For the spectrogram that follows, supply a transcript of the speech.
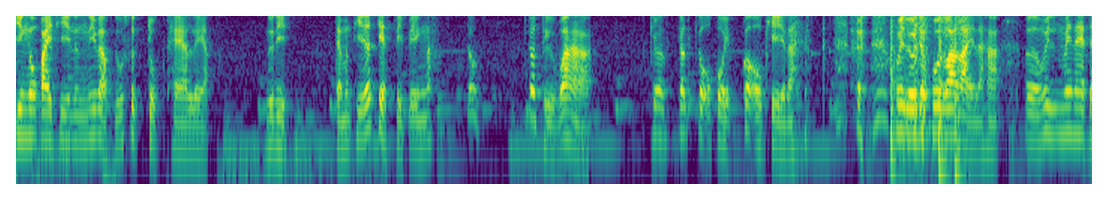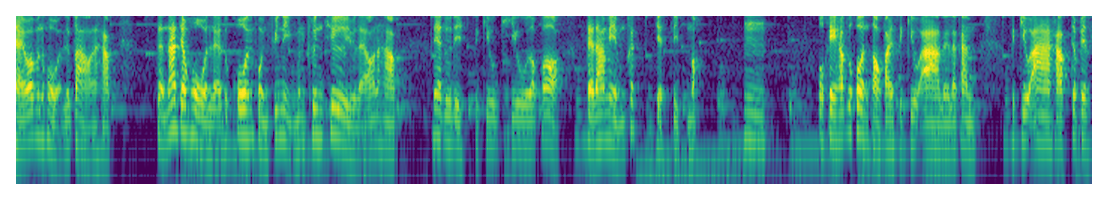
ยิงลงไปทีนึงนี่แบบรู้สึกจุกแทนเลยอะดูดิ แต่มันทีละเจ็ดสิบเองนะ ก็ ก็ถือว่า ก็ก็ก็โอเคก็โอเคนะ ไม่รู้จะพูดว่าอะไรนะฮะเออไม่ไม่แน่ใจว่ามันโหดหรือเปล่านะครับ แต่น่าจะโหดแหละทุกคนผลฟินิกมันขึ้นชื่ออยู่แล้วนะครับ เนี่ยดูดิสกิลคิวแล้วก็แต่ดาเมจมันก็ 70 เนาะอืมโอเคครับทุกคนต่อไปสกิล R เลยแล้วกันสกิล R ครับจะเป็นส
